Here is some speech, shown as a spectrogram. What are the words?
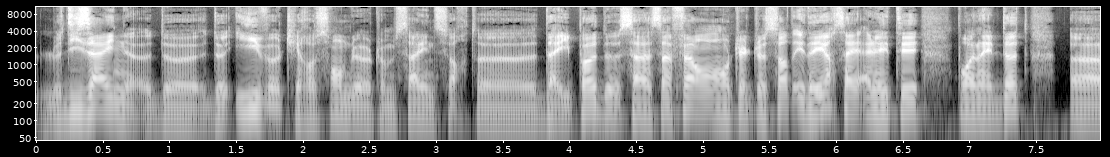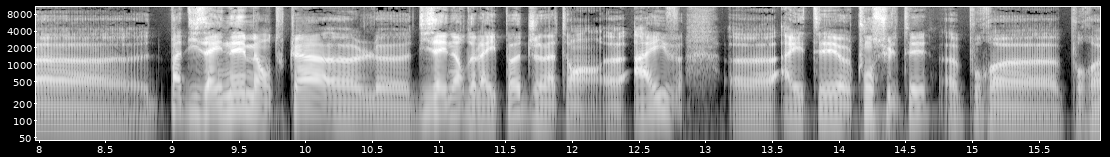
le design de, de Yves qui ressemble comme ça à une sorte euh, d'iPod, ça, ça fait en, quelque sorte. Et d'ailleurs, elle a été, pour une anecdote, euh, pas designé, mais en tout cas, euh, le designer de l'iPod, Jonathan euh, Ive, euh, a été consulté pour pour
